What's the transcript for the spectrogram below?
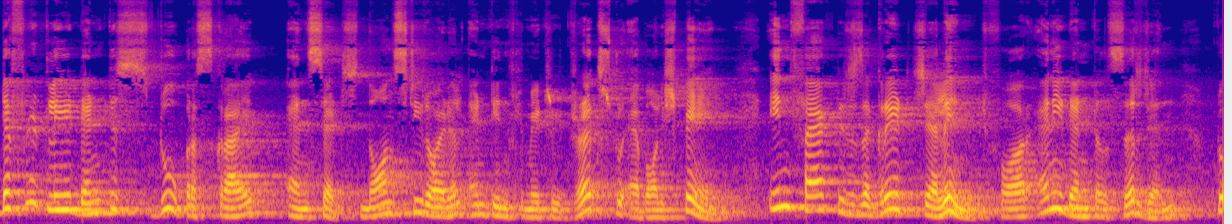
Definitely dentists do prescribe NSAIDs, non-steroidal anti-inflammatory drugs to abolish pain in fact, it is a great challenge for any dental surgeon to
